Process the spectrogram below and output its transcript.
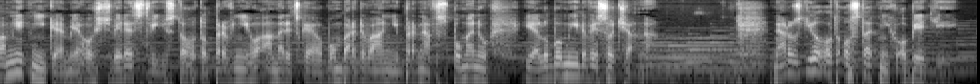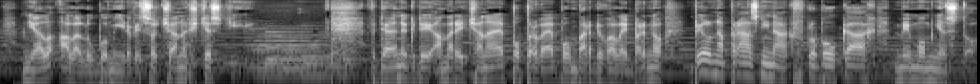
Pamětníkem jehož svědectví z tohoto prvního amerického bombardování Brna vzpomenu je Lubomír Vysočan. Na rozdíl od ostatních obětí měl ale Lubomír Vysočan štěstí. V den, kdy američané poprvé bombardovali Brno, byl na prázdninách v kloboukách mimo město.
